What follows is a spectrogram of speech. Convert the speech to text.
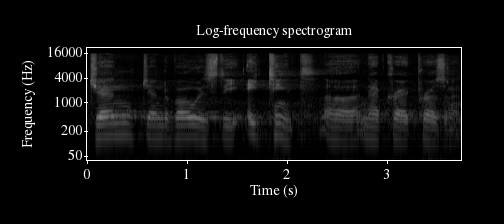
Jen, Jen DeVoe is the 18th uh, NAPCRG president.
